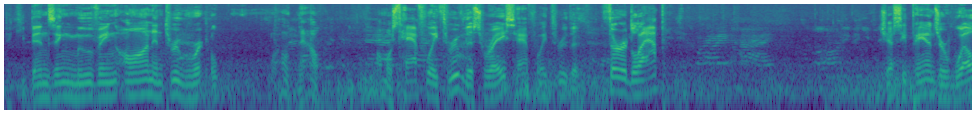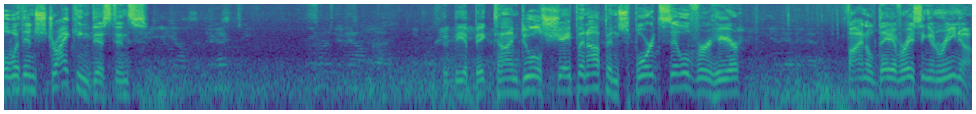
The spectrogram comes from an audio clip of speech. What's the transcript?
Vicky Benzing moving on and through, well, now almost halfway through this race, halfway through the third lap. Jesse Panzer well within striking distance. Could be a big time duel shaping up in Sport Silver here. Final day of racing in Reno.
